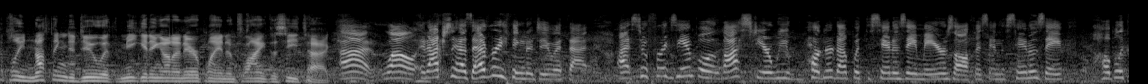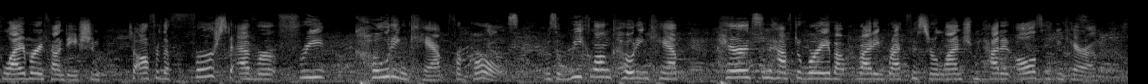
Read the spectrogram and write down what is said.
absolutely nothing to do with me getting on an airplane and flying to SeaTac. Uh, well, it actually has everything to do with that. Uh, so for example, last year we partnered up with the San Jose Mayor's Office and the San Jose Public Library Foundation to offer the first ever free coding camp for girls. It was a week-long coding camp. Parents didn't have to worry about providing breakfast or lunch. We had it all taken care of.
